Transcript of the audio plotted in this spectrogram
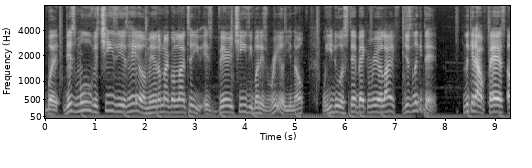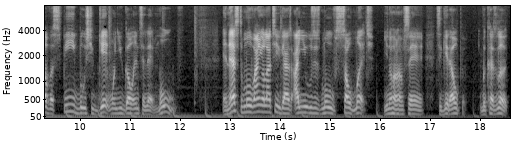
But this move is cheesy as hell, man. I'm not gonna lie to you. It's very cheesy, but it's real, you know. When you do a step back in real life, just look at that. Look at how fast of a speed boost you get when you go into that move. And that's the move. I ain't gonna lie to you guys. I use this move so much. You know what I'm saying? To get open. Because look,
